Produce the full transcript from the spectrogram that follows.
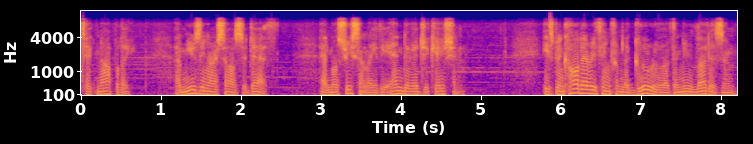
Technopoly, Amusing Ourselves to Death, and most recently, The End of Education. He's been called everything from the guru of the new Luddism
